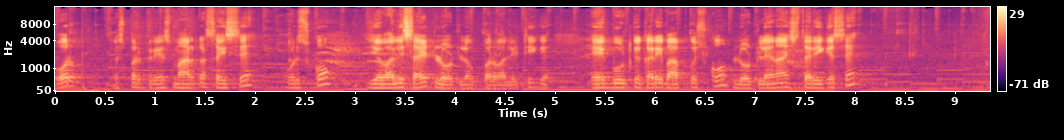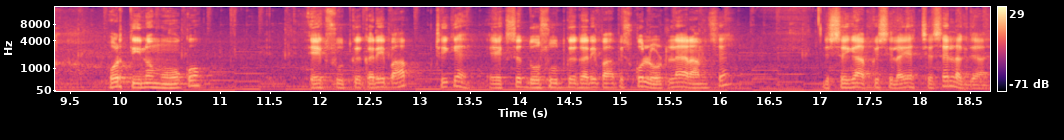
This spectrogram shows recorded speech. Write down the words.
और इस पर प्रेस मारकर सही से और इसको ये वाली साइड लोट लो ऊपर वाली, ठीक है? एक बूट के करीब आपको इसको लोट लेना है इस तरीके से। और तीनों मुँहों को एक सूत के करीब आप, ठीक है? एक से दो सूत के करीब आप इसको लोट लें आराम से, जिससे कि आपकी सिलाई अच्छे से लग जाए।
